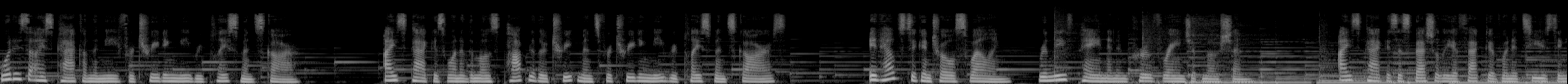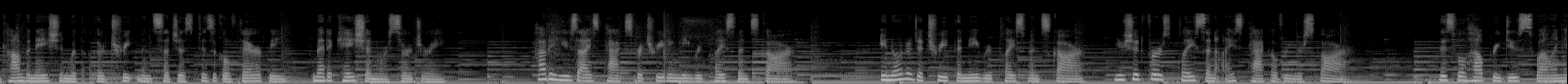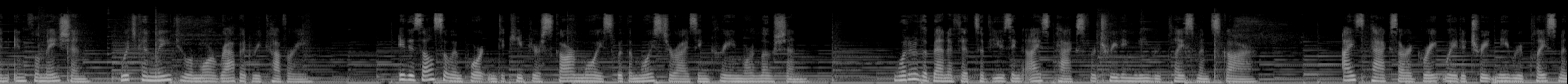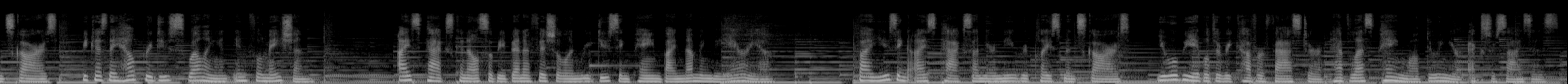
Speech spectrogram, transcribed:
What is ice pack on the knee for treating knee replacement scar? Ice pack is one of the most popular treatments for treating knee replacement scars. It helps to control swelling, relieve pain, and improve range of motion. Ice pack is especially effective when it's used in combination with other treatments such as physical therapy, medication, or surgery. How to use ice packs for treating knee replacement scar. In order to treat the knee replacement scar, you should first place an ice pack over your scar. This will help reduce swelling and inflammation, which can lead to a more rapid recovery. It is also important to keep your scar moist with a moisturizing cream or lotion. What are the benefits of using ice packs for treating knee replacement scar? Ice packs are a great way to treat knee replacement scars because they help reduce swelling and inflammation. Ice packs can also be beneficial in reducing pain by numbing the area. By using ice packs on your knee replacement scars, you will be able to recover faster and have less pain while doing your exercises.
